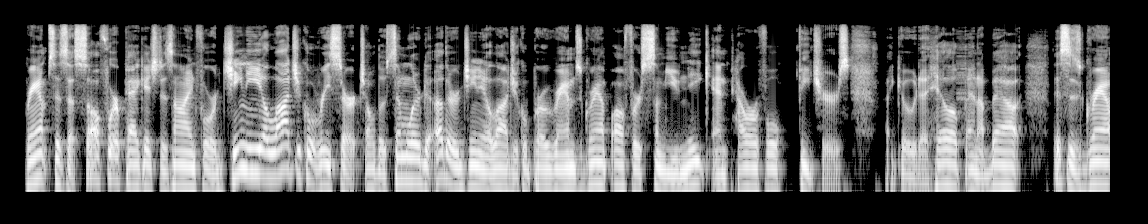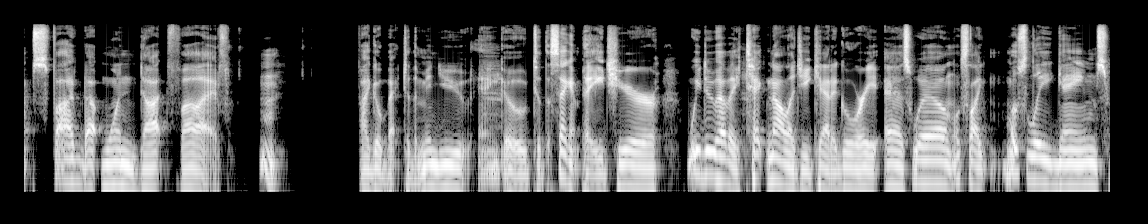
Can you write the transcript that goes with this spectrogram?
Gramps is a software package designed for genealogical research. Although similar to other genealogical programs, Gramp offers some unique and powerful features. I go to Help and About. This is Gramps 5.1.5. Hmm. If I go back to the menu and go to the second page here, we do have a technology category as well. It looks like mostly games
